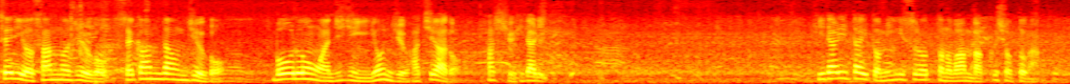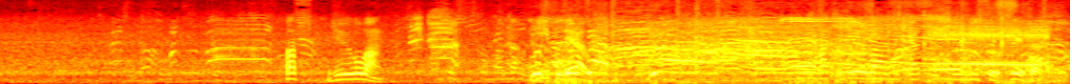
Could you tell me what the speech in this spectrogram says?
セリオ3の15セカンダウン15ボールオンは自陣48ヤード。ハッシュ左。左タイト右スロットのワンバックショットガン。パス15番。ディープ狙う、えー、80番キャッチミス成功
